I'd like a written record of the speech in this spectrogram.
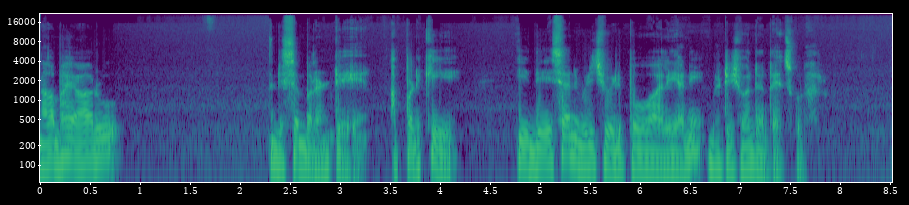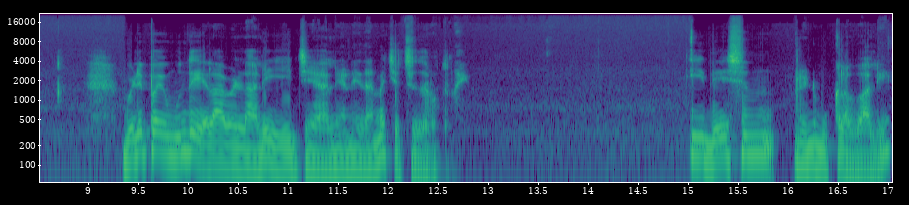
నలభై ఆరు డిసెంబర్ అంటే అప్పటికి ఈ దేశాన్ని విడిచి వెళ్ళిపోవాలి అని బ్రిటిష్ వారు నిర్ణయించుకున్నారు. వెళ్ళిపోయే ముందు ఎలా వెళ్ళాలి ఏం చేయాలి అనే దాని మీద చర్చ జరుగుతున్నాయి. ఈ దేశం రెండు ముక్కలు అవ్వాలి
